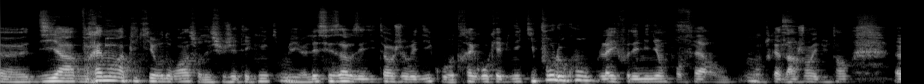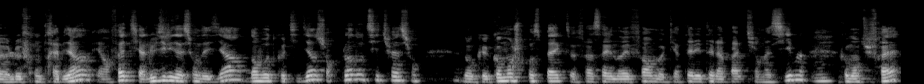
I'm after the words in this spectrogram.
euh, d'IA vraiment appliqués au droit sur des sujets techniques, mm. mais euh, laissez ça aux éditeurs juridiques ou aux très gros cabinets qui, pour le coup, là, il faut des millions pour le faire, ou, mm. en tout cas de l'argent et du temps, euh, le feront très bien. Et en fait, il y a l'utilisation des IA dans votre quotidien sur plein d'autres situations. Donc, euh, comment je prospecte face à une réforme qui a tel et tel impact sur ma cible? Mm. Comment tu ferais?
